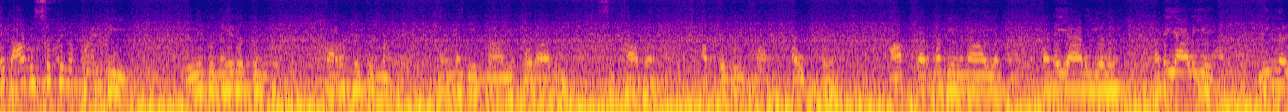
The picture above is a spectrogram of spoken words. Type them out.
ഏത് ആവശ്യത്തിനും വേണ്ടി ഏത് നേരത്തും പറഞ്ഞിട്ടുള്ള കർമ്മധീരനായ പോരാളി സഖാബ് അബ്ദുൾ ഔഫ്. ആ കർമ്മധീരനായ പടയാളികളെ പടയാളിയെ നിങ്ങൾ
